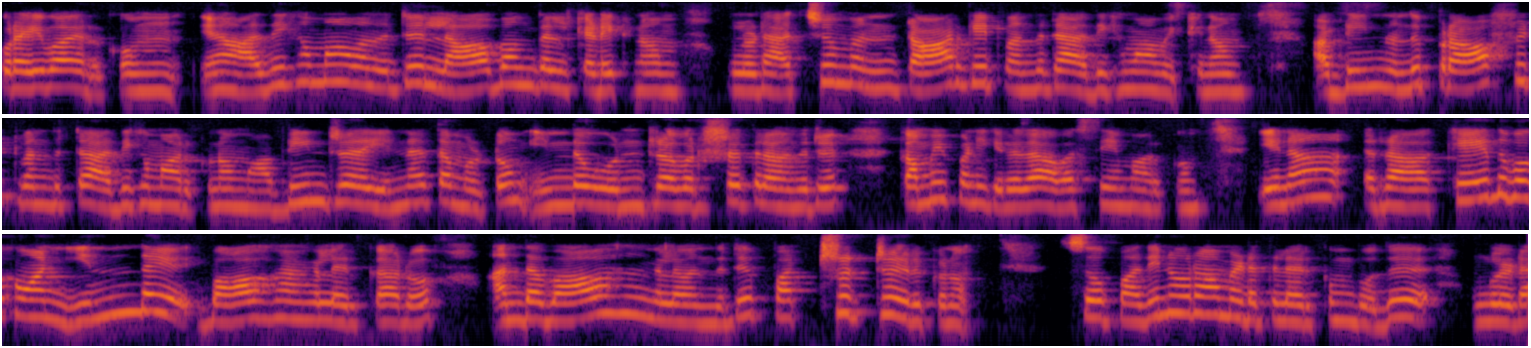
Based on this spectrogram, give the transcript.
குறைவாக இருக்கும். அதிகமாக வந்துட்டு லாபங்கள் கிடைக்கணும். உங்களோட அச்சீவ்மெண்ட் டார்கெட் வந்துட்டு அதிகமாக வைக்கணும். அப்படின்னு வந்து ப்ராஃபிட் வந்துட்டு அதிகமாக இருக்கணும். அப்படின்ற எண்ணத்தை மட்டும் இந்த ஒன்றரை வருஷத்தில் வந்துட்டு கம்மி பண்ணிக்கிறது அவசியமாக இருக்கும். ஏன்னா கேது பகவான் எந்த பாவகங்கள் இருக்காரோ அந்த பாவகங்களை வந்துட்டு பற்றற்று இருக்கணும். ஸோ பதினோராம் இடத்துல இருக்கும்போது உங்களோட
